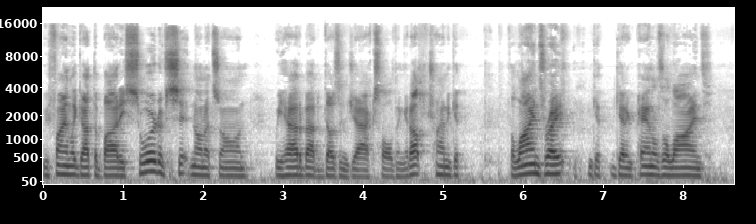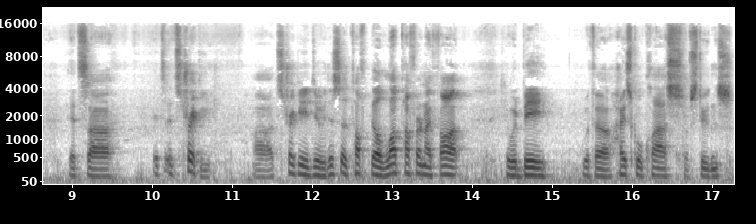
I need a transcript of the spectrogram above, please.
We finally got the body sort of sitting on its own. We had about a dozen jacks holding it up, trying to get the lines right, get getting panels aligned. It's uh, it's it's tricky. Uh, it's tricky to do. This is a tough build, a lot tougher than I thought it would be with a high school class of students.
